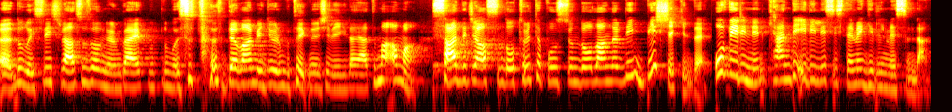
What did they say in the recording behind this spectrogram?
Ee, Dolayısıyla hiç rahatsız olmuyorum. Gayet mutlu mesut devam ediyorum bu teknolojiyle ilgili hayatıma ama sadece aslında otorite pozisyonunda olanları değil bir şekilde o verinin kendi eliyle sisteme girilmesinden,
